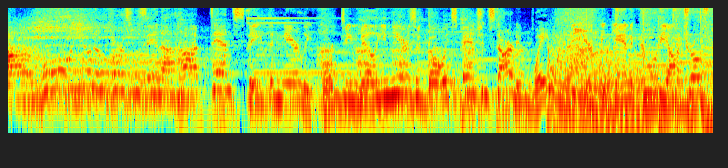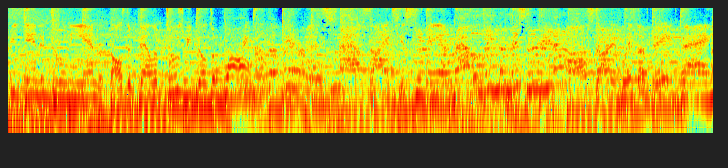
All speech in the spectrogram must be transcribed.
Our whole universe was in a hot, dense state that nearly 14 billion years ago expansion started. Wait, the earth began to cool, the autotrophs began to drool, Neanderthals developed tools, we built a wall. We built the pyramids, math, science, history, unraveling the mystery that all started with a big bang.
